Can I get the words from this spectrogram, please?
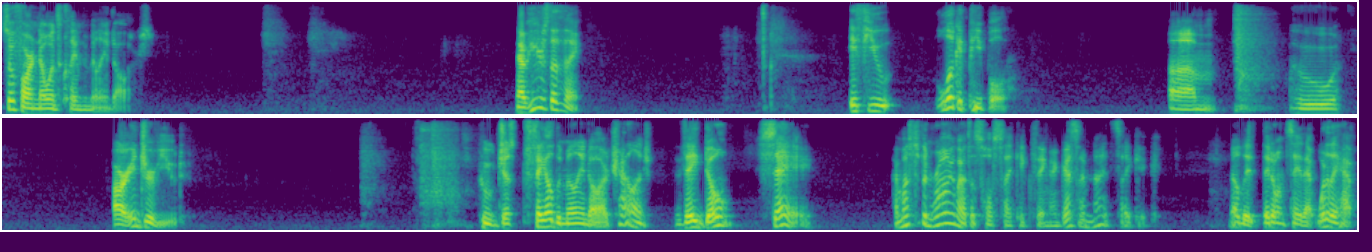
So far, no one's claimed a million dollars. Now, here's the thing. If you look at people um, who are interviewed, who just failed the million dollar challenge, they don't say, I must have been wrong about this whole psychic thing. I guess I'm not psychic. No, they, they don't say that. What do they have?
